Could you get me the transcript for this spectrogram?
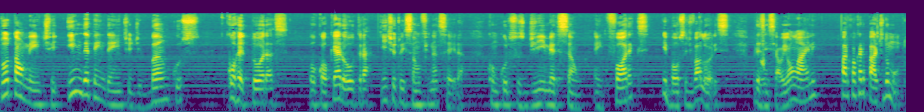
totalmente independente de bancos, corretoras ou qualquer outra instituição financeira, com cursos de imersão em Forex e Bolsa de Valores, presencial e online, para qualquer parte do mundo.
